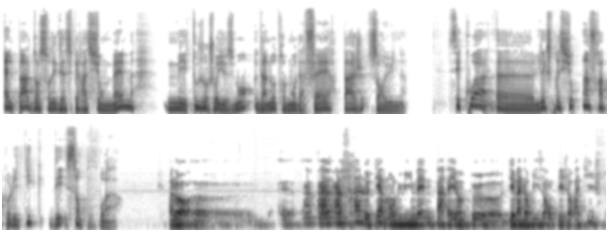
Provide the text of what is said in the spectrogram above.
Elle parle dans son exaspération même mais toujours joyeusement, d'un autre monde à faire, page 101. C'est quoi euh, l'expression infrapolitique des sans-pouvoirs? Alors, euh, infra, le terme en lui-même paraît un peu euh, dévalorisant, péjoratif.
